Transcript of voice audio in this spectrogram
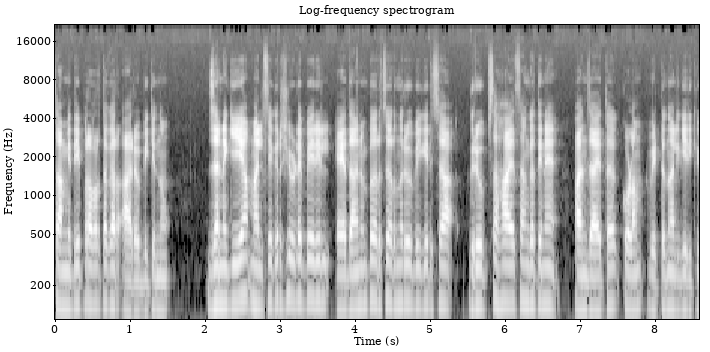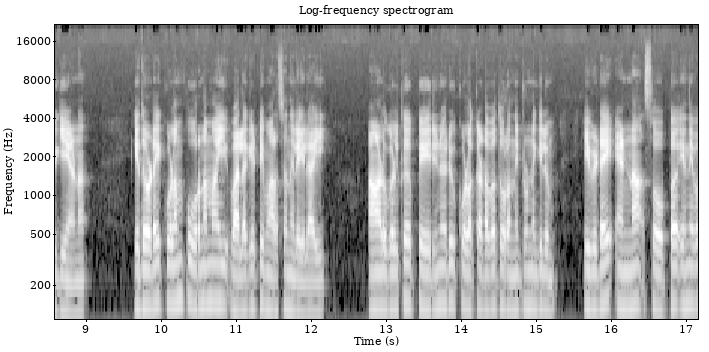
സമിതി പ്രവർത്തകർ ആരോപിക്കുന്നു. ജനകീയ മത്സ്യകൃഷിയുടെ പേരിൽ ഏതാനും പേർ ചേർന്ന് രൂപീകരിച്ച ഗ്രൂപ്പ് സഹായ സംഘത്തിന് പഞ്ചായത്ത് കുളം വിട്ടു നൽകിയിരിക്കുകയാണ്. ഇതോടെ കുളം പൂർണമായി വലകെട്ടി മറച്ച നിലയിലായി. ആളുകൾക്ക് പേരിനൊരു കുളക്കടവ് തുറന്നിട്ടുണ്ടെങ്കിലും ഇവിടെ എണ്ണ സോപ്പ് എന്നിവ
